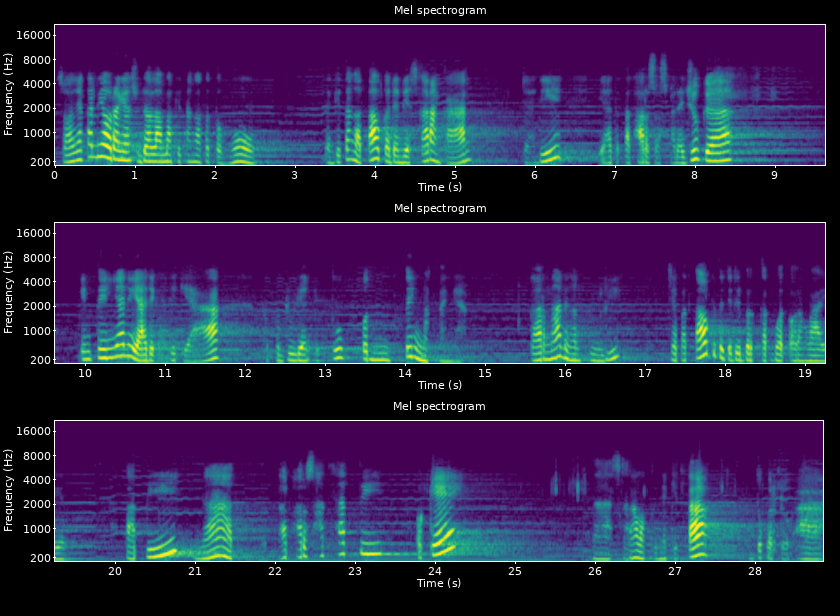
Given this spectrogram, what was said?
Soalnya kan dia orang yang sudah lama kita nggak ketemu. Dan kita nggak tahu keadaan dia sekarang kan. Jadi ya tetap harus waspada juga. Intinya nih ya adik-adik ya, kepedulian itu penting maknanya. Karena dengan peduli, siapa tahu kita jadi berkat buat orang lain. Tapi ingat, tetap harus hati-hati. Oke? Nah, sekarang waktunya kita untuk berdoa.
